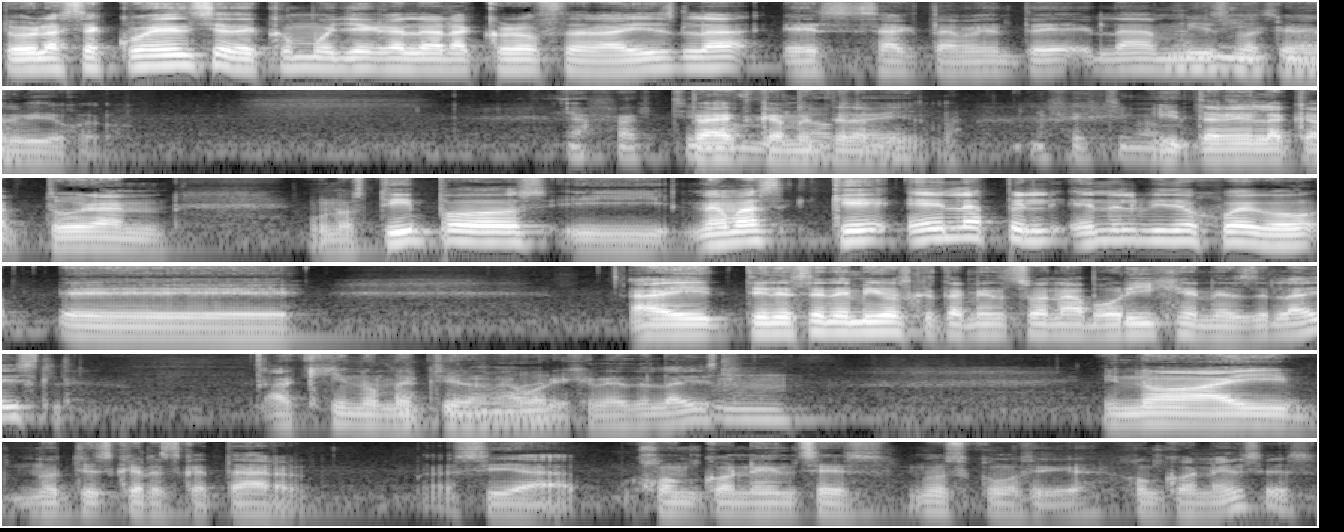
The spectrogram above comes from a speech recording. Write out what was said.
Pero la secuencia de cómo llega Lara Croft a la isla es exactamente la misma que en el videojuego. Efectivamente. Prácticamente ok. la misma. Y también la capturan unos tipos y nada más que en, la peli- en el videojuego eh, ahí tienes enemigos que también son aborígenes de la isla. Aquí no metieron no. aborígenes de la isla. Mm. Y no hay, no tienes que rescatar así a hongkonenses, no sé cómo se diga, hongkonenses.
